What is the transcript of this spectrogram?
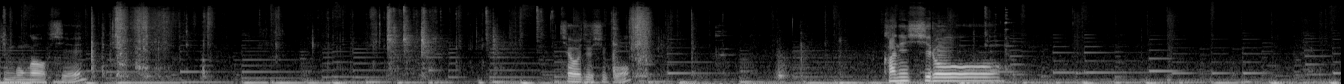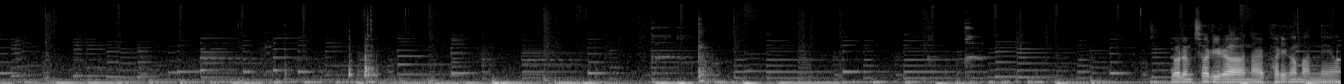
빈 공간 없이 채워주시고 가니쉬로 여름철이라 날파리가 많네요.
